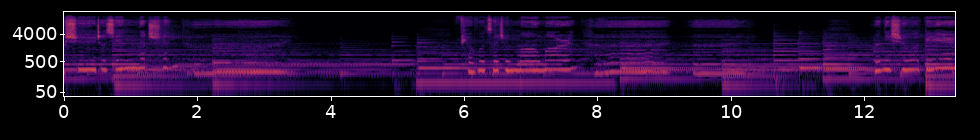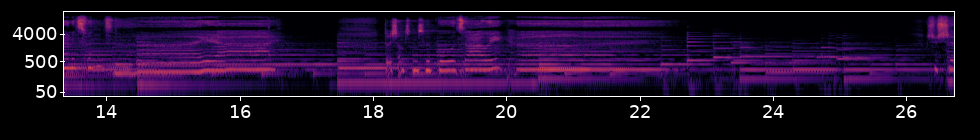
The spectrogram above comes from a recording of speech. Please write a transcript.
或许这间的尘埃，漂泊在这茫茫人海。若你是我必然的存在，多想从此不再离开。是谁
